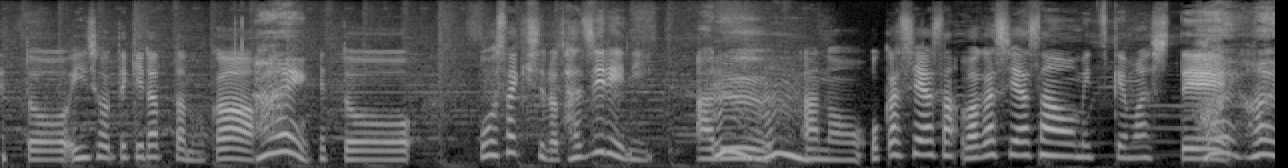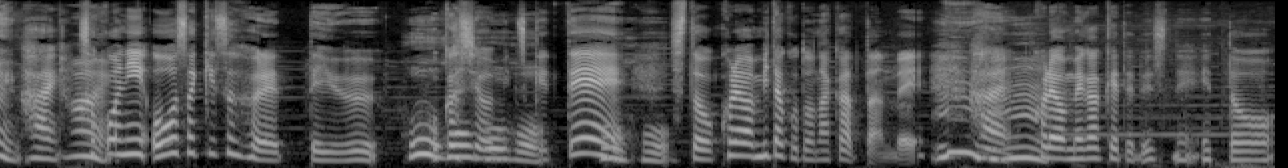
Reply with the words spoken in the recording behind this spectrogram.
えっと、印象的だったのが、はい。えっと、大崎市の田尻にある、うんうん。あのお菓子屋さん和菓子屋さんを見つけまして、はいはい。はい。そこに大崎スフレっていうお菓子を見つけてちょっとこれは見たことなかったんで、うんうん。はい、これをめがけてですね、えっと、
